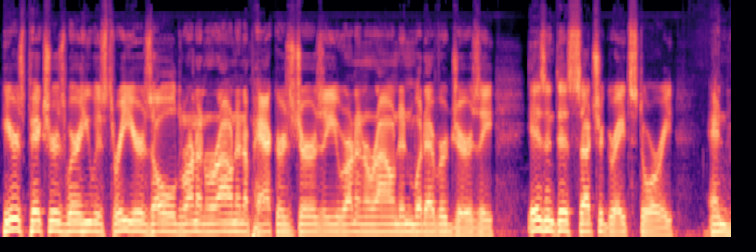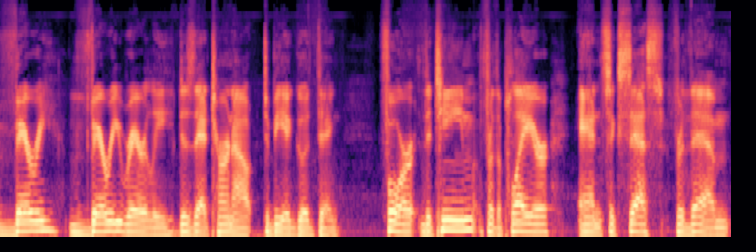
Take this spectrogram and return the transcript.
here's pictures where he was three years old running around in a Packers jersey, running around in whatever jersey. Isn't this such a great story? And very, very rarely does that turn out to be a good thing for the team, for the player, and success for them,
